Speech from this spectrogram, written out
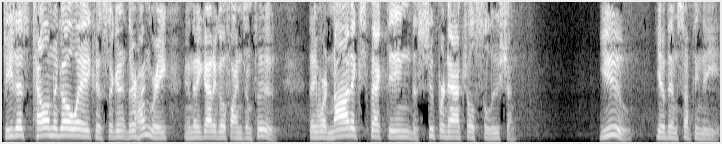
Jesus, tell them to go away because they're, they're hungry and they got to go find some food. They were not expecting the supernatural solution. You give them something to eat.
